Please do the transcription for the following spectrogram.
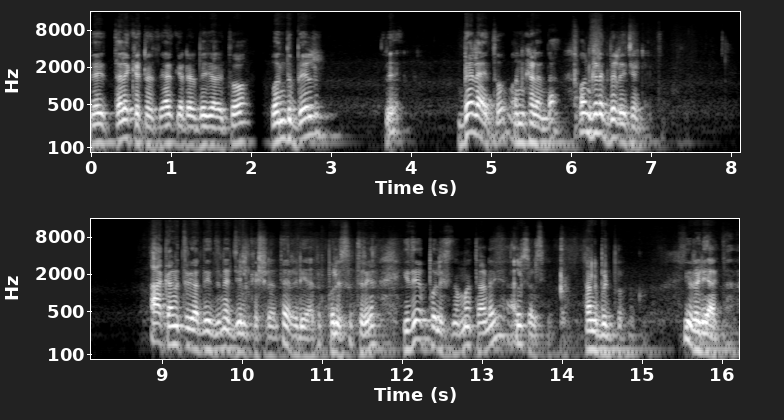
ಬೇ, ತಲೆ ಕೆಟ್ಟೋಯ್ತು. ಯಾರು ಕೆಟ್ಟ ಬೇಜಾರಾಯಿತು. ಒಂದು ಬೇಲ್ ಬೇಲಾಯಿತು ಒಂದು ಕಡೆಯಿಂದ. ಒಂದು ಕಡೆ ಬೇಲ್ ರಿಜೆಕ್ಟ್ ಆಯಿತು. ಆ ಕಣ ತಿರ್ಗಿ ಹದಿನೈದು ದಿನ ಜೈಲ್ ಕಸ್ಟಡಿ ಅಂತ ರೆಡಿ ಆದರು. ಪೊಲೀಸು ತಿರ್ಗಿ ಇದೇ ಪೊಲೀಸ್ ನಮ್ಮ ತಗೊಂಡೋಗಿ ಅಲ್ಲಿ ಕಳಿಸ್ಬೇಕು. ತಗೊಂಡು ಬಿಟ್ಬರ್ಬೇಕು. ಇವು ರೆಡಿ ಆಗ್ತಾರೆ.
